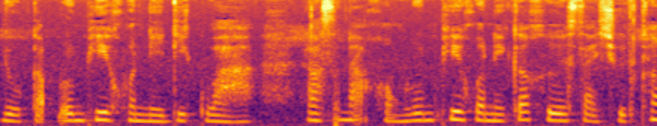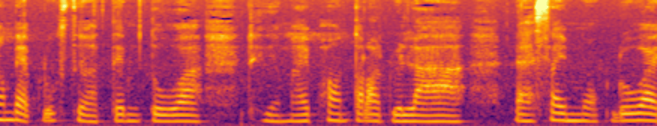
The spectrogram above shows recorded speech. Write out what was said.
อยู่กับรุ่นพี่คนนี้ดีกว่า ลักษณะของรุ่นพี่คนนี้ก็คือใส่ชุดเครื่องแบบลูกเสือเต็มตัว ถือไม้พองตลอดเวลา และใส่หมวกด้วย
